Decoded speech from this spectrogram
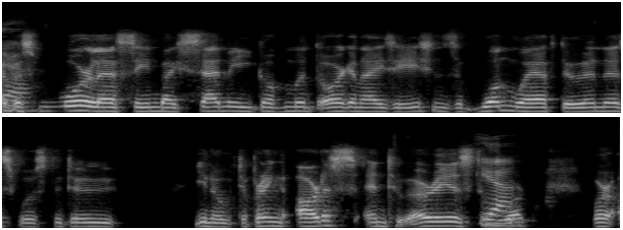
it Yeah. was more or less seen by semi-government organizations that one way of doing this was to do, you know, to bring artists into areas to Yeah. work where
